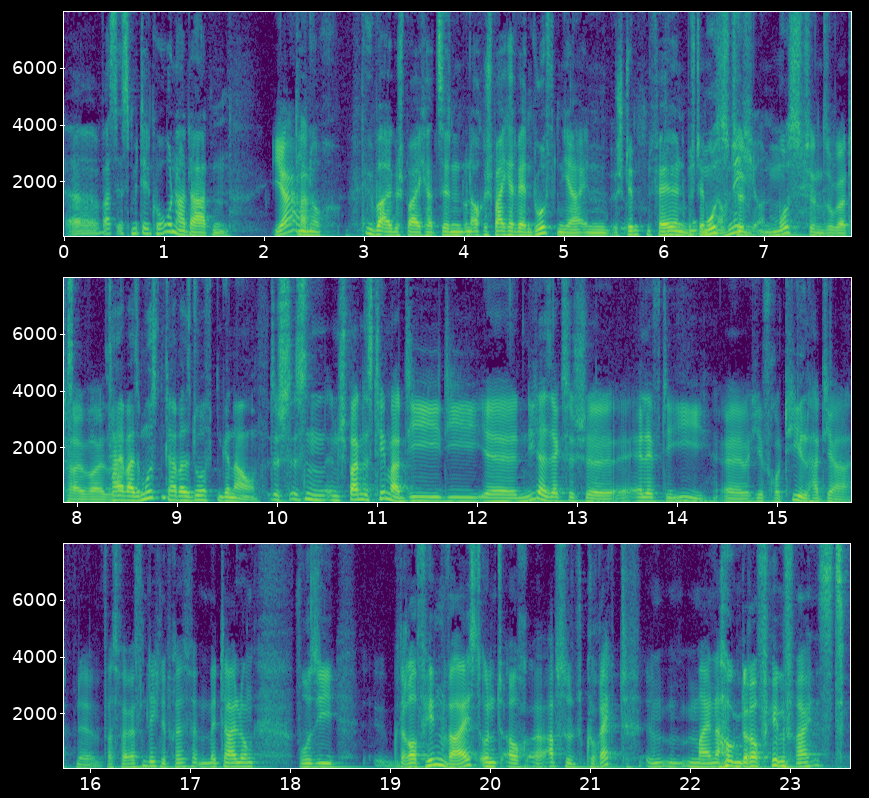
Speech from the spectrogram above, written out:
Äh, was ist mit den Corona-Daten? Ja. Die noch überall gespeichert sind und auch gespeichert werden durften ja in bestimmten Fällen, in bestimmten mussten, noch nicht. Und mussten sogar teilweise. Teilweise mussten, teilweise durften, genau. Das ist ein, ein spannendes Thema. Die, die äh, niedersächsische LFDI, äh, hier Frau Thiel, hat ja eine, was veröffentlicht, eine Pressemitteilung, wo sie darauf hinweist und auch äh, absolut korrekt in meinen Augen darauf hinweist,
